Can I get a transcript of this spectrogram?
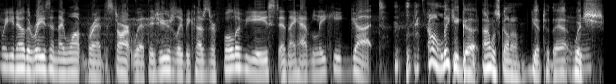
Well, you know, the reason they want bread to start with is usually because they're full of yeast and they have leaky gut. Oh, leaky gut. I was going to get to that, which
